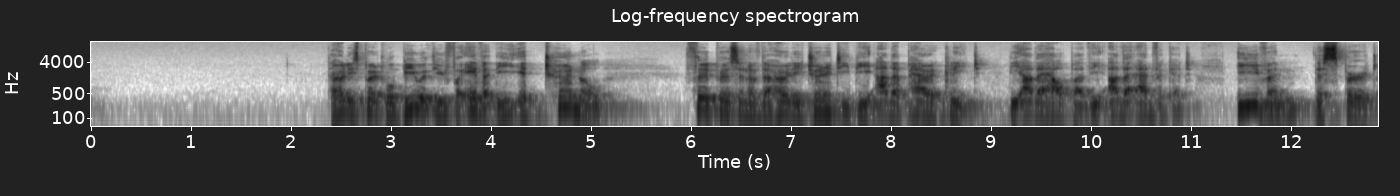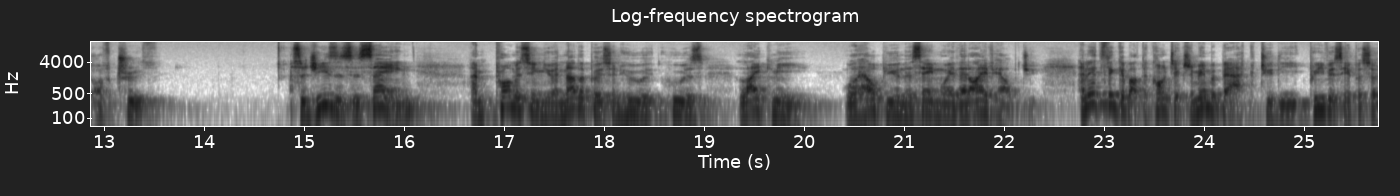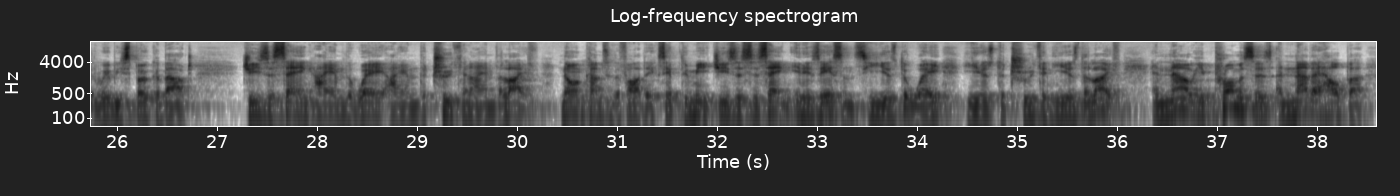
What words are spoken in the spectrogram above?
The Holy Spirit will be with you forever, the eternal third person of the Holy Trinity, the other paraclete, the other helper, the other advocate, even the Spirit of truth. So Jesus is saying, I'm promising you another person who, who is like me will help you in the same way that I've helped you. And let's think about the context. Remember back to the previous episode where we spoke about Jesus saying, I am the way, I am the truth, and I am the life. No one comes to the Father except through me. Jesus is saying, in his essence, he is the way, he is the truth, and he is the life. And now he promises another helper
